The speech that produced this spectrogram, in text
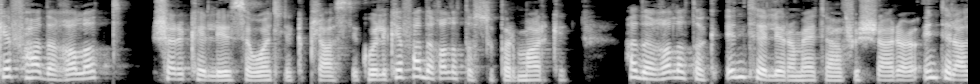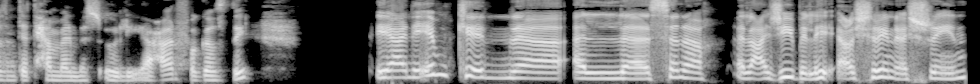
كيف هذا غلط؟ شركة اللي سوت لك بلاستيك ولا كيف هذا غلط السوبر ماركت هذا غلطك أنت اللي رميتها في الشارع وأنت لازم تتحمل مسؤولية عارفة قصدي؟ يعني يمكن آه، السنة العجيبة اللي هي 2020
